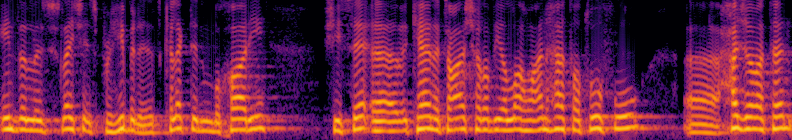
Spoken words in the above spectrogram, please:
in the legislation is prohibited. It's collected in Bukhari. She said, كانت عائشة رضي الله عنها تطوف حجرة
